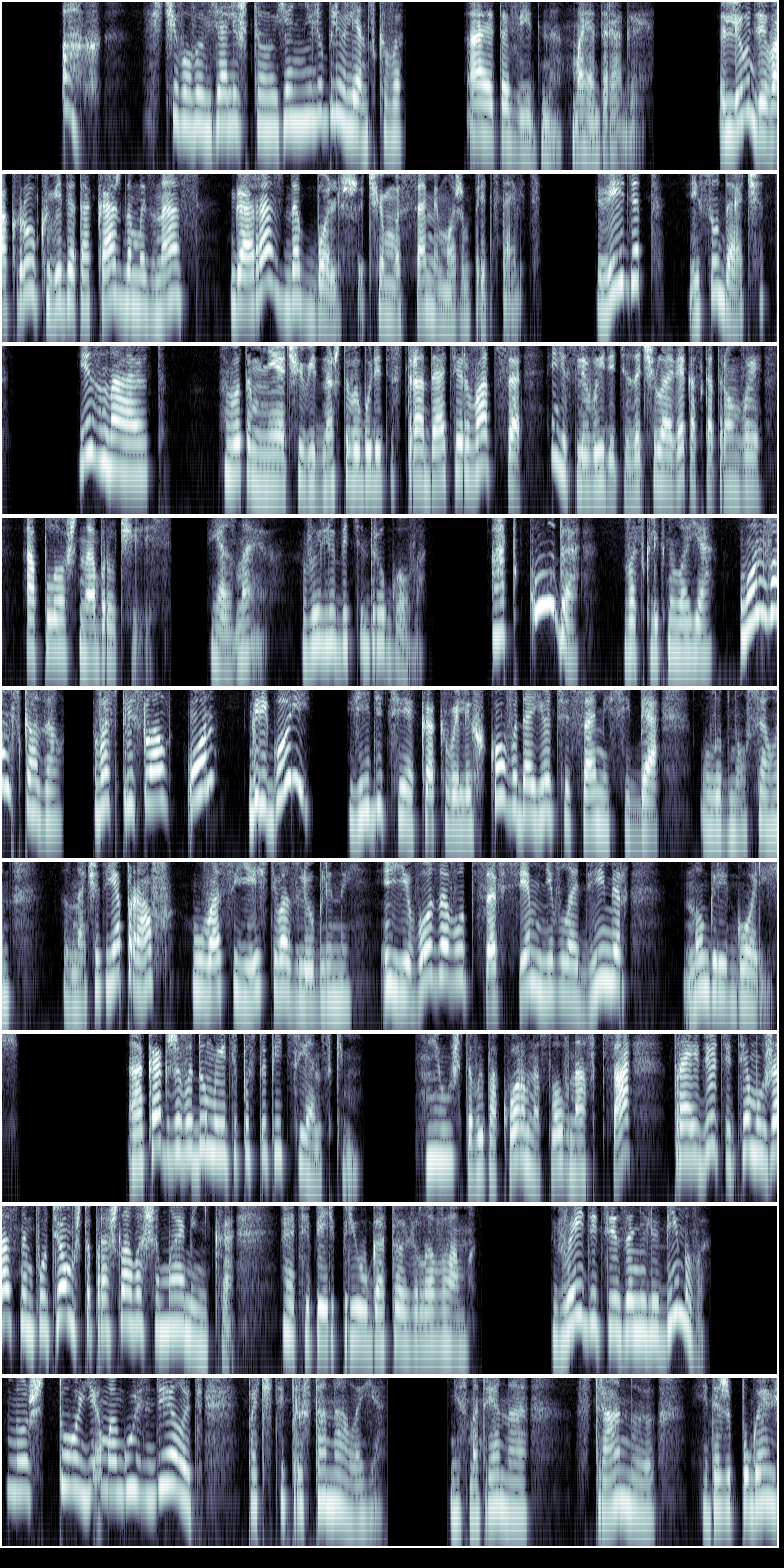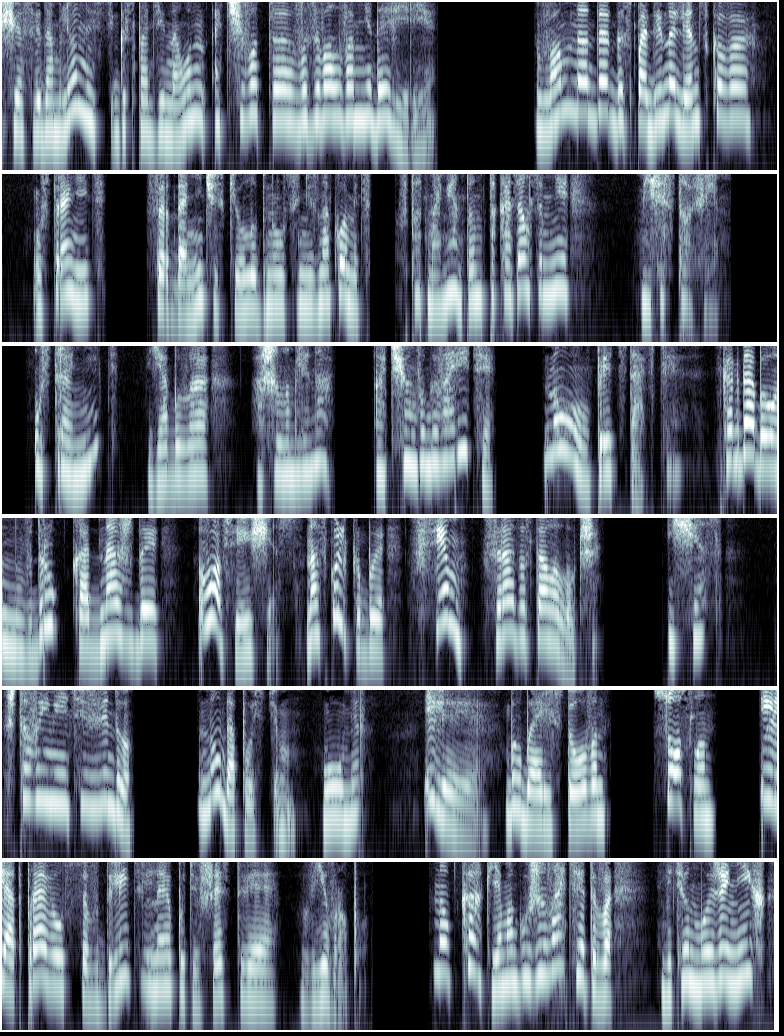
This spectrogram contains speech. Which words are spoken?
Ах, с чего вы взяли, что я не люблю Ленского? А это видно, моя дорогая. Люди вокруг видят о каждом из нас гораздо больше, чем мы сами можем представить. Видят и судачат. И знают. Вот и мне очевидно, что вы будете страдать и рваться, если выйдете за человека, с которым вы оплошно обручились. Я знаю, вы любите другого. «Откуда?» — воскликнула я. «Он вам сказал? Вас прислал он? Григорий?» «Видите, как вы легко выдаете сами себя», — улыбнулся он. «Значит, я прав. У вас есть возлюбленный. И его зовут совсем не Владимир, но Григорий. А как же вы думаете поступить с Ленским? Неужто вы покорно, словно овца, пройдете тем ужасным путем, что прошла ваша маменька, а теперь приуготовила вам? Выйдете за нелюбимого? Но что я могу сделать? Почти простонала я. Несмотря на странную и даже пугающую осведомленность господина, он от чего-то вызывал во мне доверие. «Вам надо господина Ленского устранить», — сардонически улыбнулся незнакомец. В тот момент он показался мне Мефистофелем. «Устранить?» Я была ошеломлена. «О чем вы говорите?» «Ну, представьте, когда бы он вдруг однажды вовсе исчез, насколько бы всем сразу стало лучше. Исчез? Что вы имеете в виду? Ну, допустим, умер, или был бы арестован, сослан, или отправился в длительное путешествие в Европу. Но как я могу желать этого? Ведь он мой жених.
